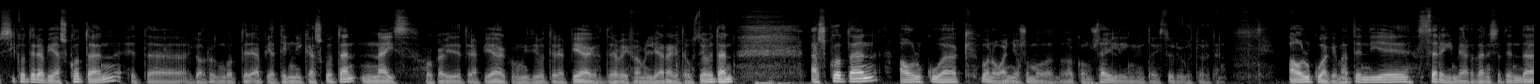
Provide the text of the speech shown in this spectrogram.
psikoterapia askotan, eta gaur egungo terapia teknika askotan, naiz jokabide terapia, kognitiboterapia, terapia familiarrak eta guzti hauetan, askotan aholkuak, bueno, baino oso modan da, konsailing eta historio guzti hauetan. Aholkuak ematen die, zer egin behar dan esaten da,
